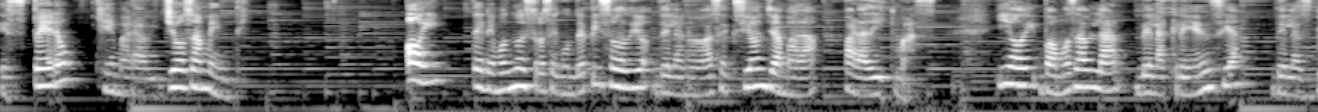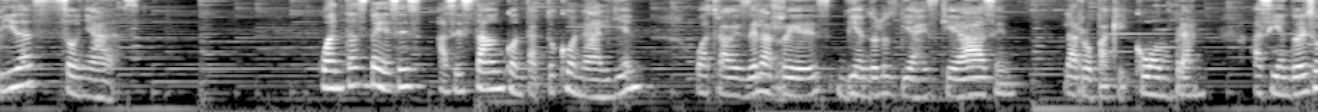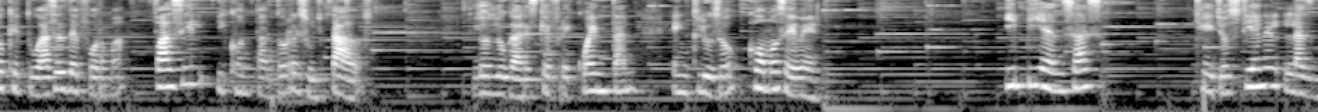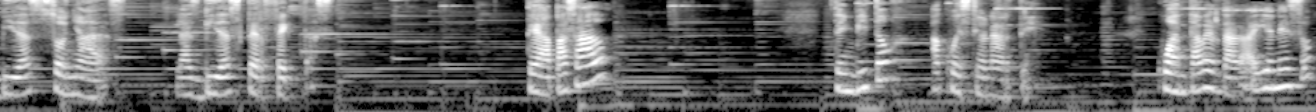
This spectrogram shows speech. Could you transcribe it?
Espero que maravillosamente. Hoy tenemos nuestro segundo episodio de la nueva sección llamada Paradigmas. Y hoy vamos a hablar de la creencia de las vidas soñadas. ¿Cuántas veces has estado en contacto con alguien o a través de las redes viendo los viajes que hacen, la ropa que compran, haciendo eso que tú haces de forma fácil y con tantos resultados, los lugares que frecuentan e incluso cómo se ven. Y piensas que ellos tienen las vidas soñadas, las vidas perfectas. ¿Te ha pasado? Te invito a cuestionarte. ¿Cuánta verdad hay en eso?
